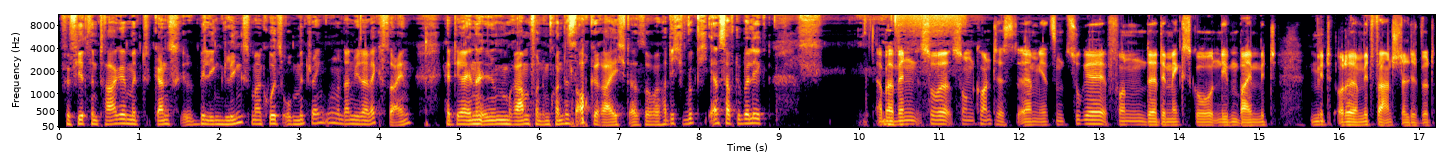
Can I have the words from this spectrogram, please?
für 14 Tage mit ganz billigen Links mal kurz oben mitranken und dann wieder weg sein. Hätte ja in, im Rahmen von dem Contest auch gereicht. Also hatte ich wirklich ernsthaft überlegt. Aber wenn so, so ein Contest ähm, jetzt im Zuge von der Demexco nebenbei mit mit oder mitveranstaltet wird,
